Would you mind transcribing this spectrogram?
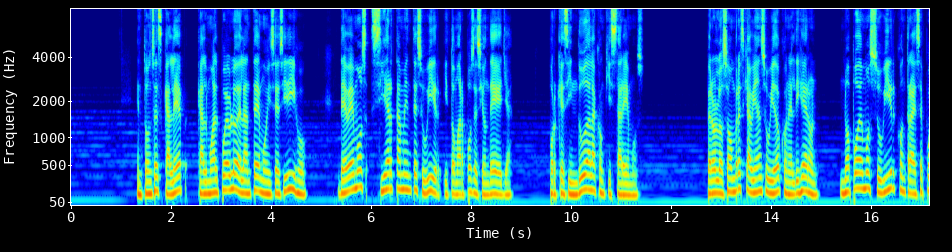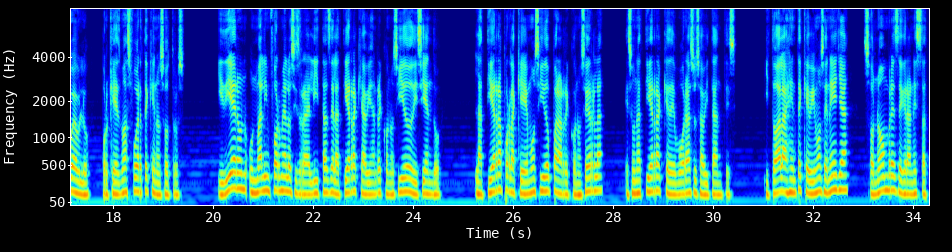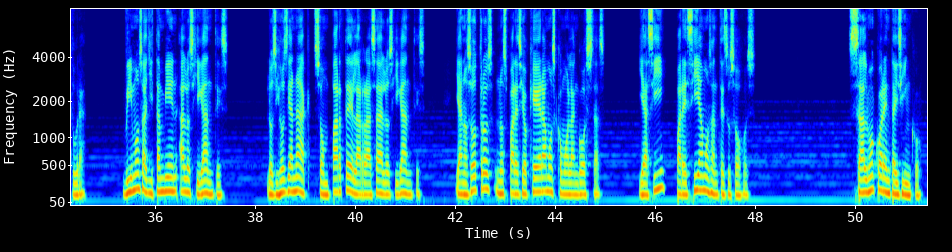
Entonces Caleb calmó al pueblo delante de Moisés y dijo, Debemos ciertamente subir y tomar posesión de ella, porque sin duda la conquistaremos. Pero los hombres que habían subido con él dijeron, No podemos subir contra ese pueblo, porque es más fuerte que nosotros y dieron un mal informe a los israelitas de la tierra que habían reconocido, diciendo, La tierra por la que hemos ido para reconocerla es una tierra que devora a sus habitantes, y toda la gente que vimos en ella son hombres de gran estatura. Vimos allí también a los gigantes. Los hijos de Anac son parte de la raza de los gigantes, y a nosotros nos pareció que éramos como langostas, y así parecíamos ante sus ojos. Salmo 45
